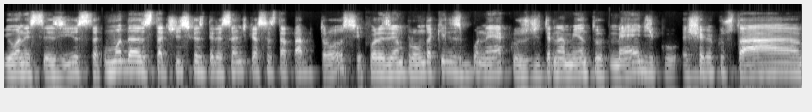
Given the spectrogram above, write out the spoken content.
e o anestesista. Uma das estatísticas interessantes que essa startup trouxe, por exemplo, um daqueles bonecos de treinamento médico chega a custar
